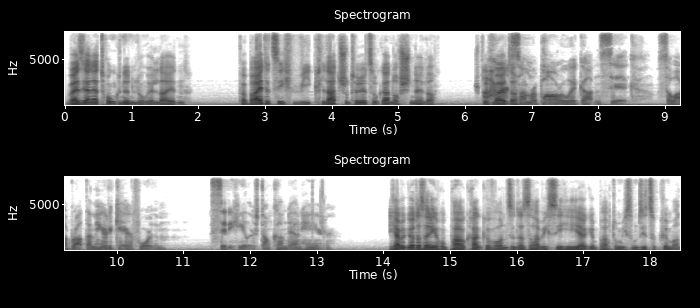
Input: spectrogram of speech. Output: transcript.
Weil sie an ertrunkenen Lunge leiden. Verbreitet sich wie Klatsch und tötet sogar noch schneller. Sprich weiter. some Raparu had gotten sick, so I brought them here to care for them. City healers don't come down here. Ich habe gehört, dass einige Roparo krank geworden sind, also habe ich sie hierher gebracht, um mich um sie zu kümmern.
